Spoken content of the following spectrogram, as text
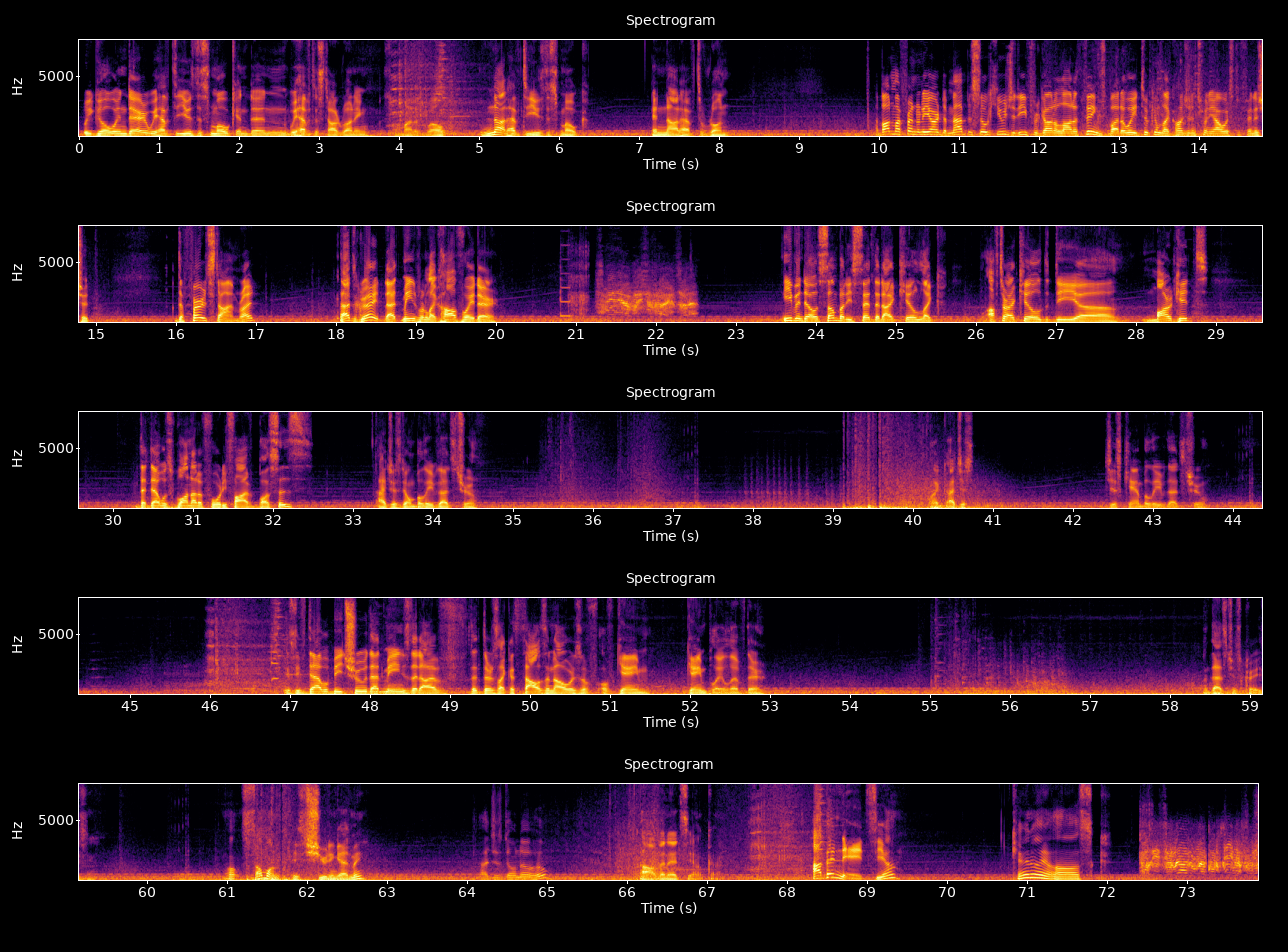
We go in there, we have to use the smoke, and then we have to start running. So might as well not have to use the smoke and not have to run. About my friend on the yard, the map is so huge that he forgot a lot of things. By the way, it took him like 120 hours to finish it. The first time, right? That's great. That means we're like halfway there. Even though somebody said that I killed like... After I killed the uh, Margit that that was one out of 45 buses. I just don't believe that's true. Like, I just... Just can't believe that's true. Because if that would be true, that means that I've... That there's like a thousand hours of, of game... Gameplay left there. That's just crazy. Well, someone is shooting at me. I just don't know who. Ah, Venezia, okay. Ah, Venezia? Can I ask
